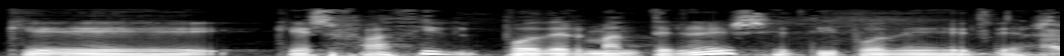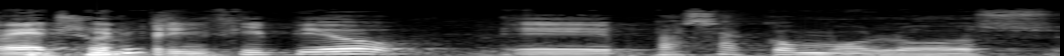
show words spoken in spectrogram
que, que es fácil poder mantener ese tipo de, de A ver, en ascensores. principio eh, pasa como los,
